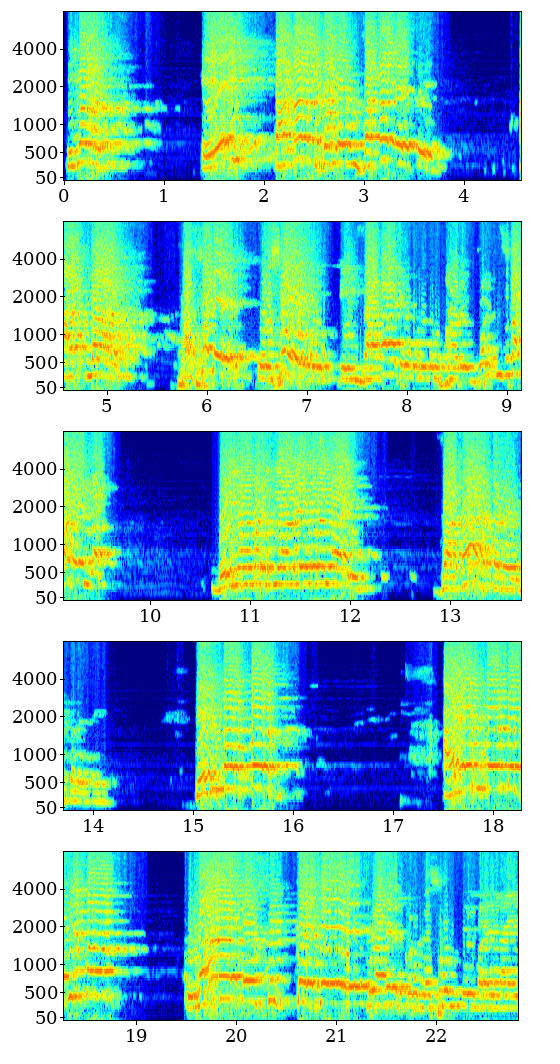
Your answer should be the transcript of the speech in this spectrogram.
ঠিক আছে এই টাকার যেমন জায়গা আছে আপনার ফসলের ওষুধ এই জাকাতের মতো ভালো সুবহানাল্লাহ। দুই নম্বর কি আদায় করে নাই, জাকাত আদায় করে নাই। তিন নম্বর আরেকবার দেখলাম লাভ শিক্ষা কোরআনের কথা শুনতে পারে নাই,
